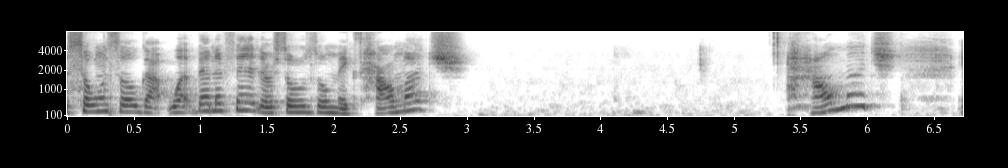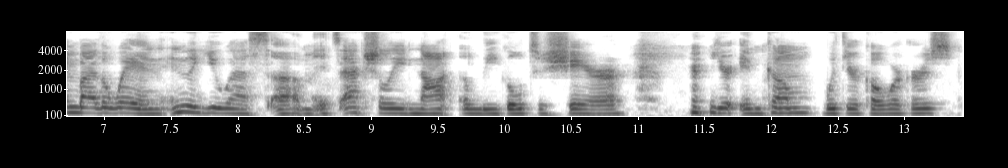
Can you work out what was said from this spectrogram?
so and so got what benefit or so and so makes how much? how much. And by the way, in, in the US, um, it's actually not illegal to share your income with your coworkers.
